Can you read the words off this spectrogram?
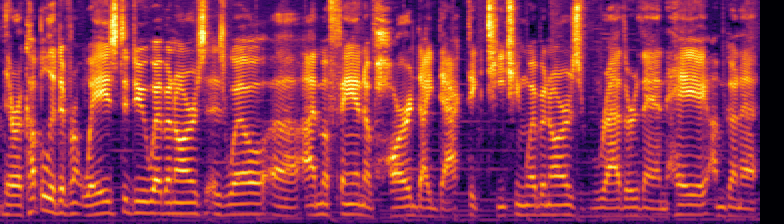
There are a couple of different ways to do webinars as well. Uh, I'm a fan of hard didactic teaching webinars rather than, hey, I'm gonna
